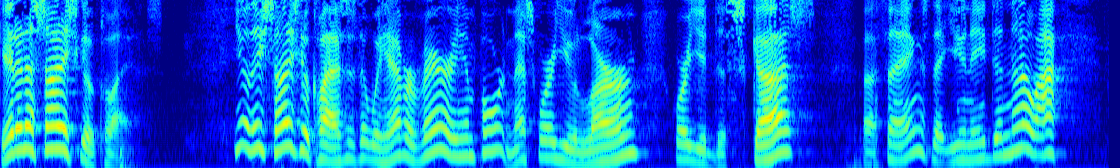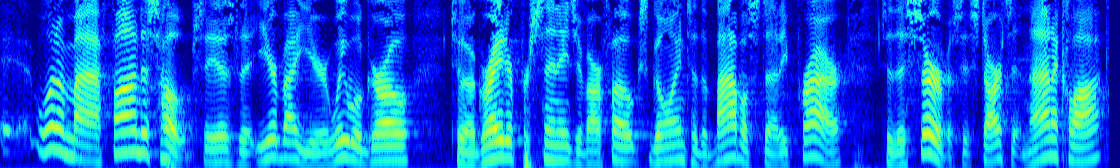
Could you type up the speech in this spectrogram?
get in a Sunday school class. You know, these Sunday school classes that we have are very important. That's where you learn, where you discuss uh, things that you need to know. I, one of my fondest hopes is that year by year we will grow to a greater percentage of our folks going to the Bible study prior to this service. It starts at 9 o'clock.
